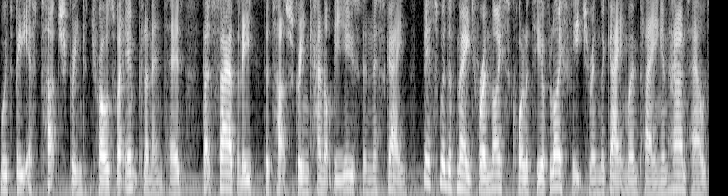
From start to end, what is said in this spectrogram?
would be if touchscreen controls were implemented, but sadly the touchscreen cannot be used in this game. This would have made for a nice quality of life feature in the game when playing in handheld,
